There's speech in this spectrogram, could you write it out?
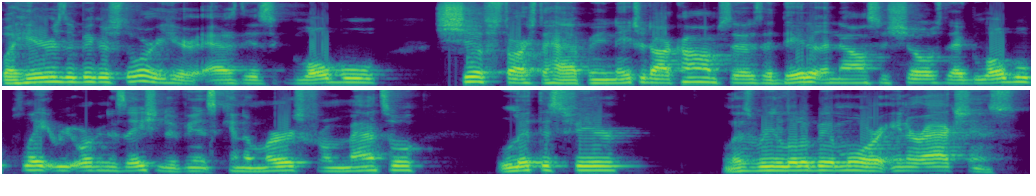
But here's the bigger story here as this global shift starts to happen. Nature.com says that data analysis shows that global plate reorganization events can emerge from mantle lithosphere. Let's read a little bit more interactions.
